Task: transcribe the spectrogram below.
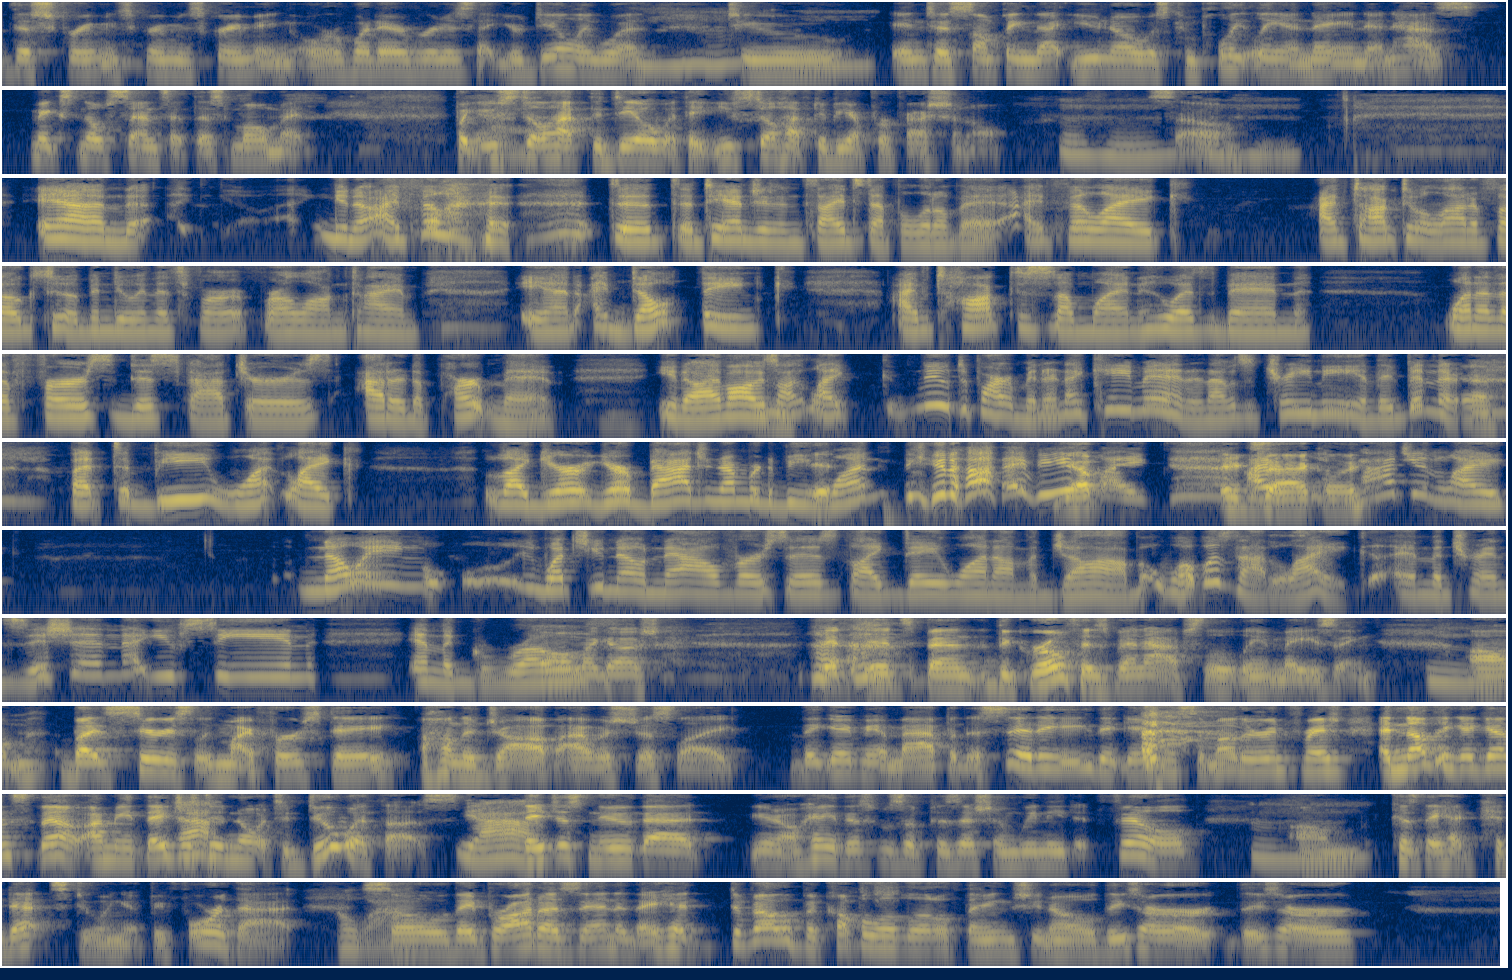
this screaming, screaming, screaming, or whatever it is that you're dealing with, mm-hmm. to into something that you know is completely inane and has makes no sense at this moment, but yeah. you still have to deal with it. You still have to be a professional. Mm-hmm. So, mm-hmm. and you know, I feel to to tangent and sidestep a little bit. I feel like I've talked to a lot of folks who have been doing this for for a long time, and I don't think I've talked to someone who has been one of the first dispatchers at a department. You know, I've always mm. thought like new department, and I came in and I was a trainee, and they've been there. Yeah. But to be one like like your your badge number to be it, one, you know what I mean? Yep, like exactly. imagine like knowing what you know now versus like day one on the job. What was that like? And the transition that you've seen and the growth. Oh my gosh it, has been the growth has been absolutely amazing. Mm. Um, but seriously, my first day on the job, I was just like, they gave me a map of the city, they gave me some other information, and nothing against them. I mean, they just yeah. didn't know what to do with us. Yeah, they just knew that you know, hey, this was a position we needed filled because mm-hmm. um, they had cadets doing it before that. Oh, wow. So they brought us in, and they had developed a couple of little things. You know, these are these are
